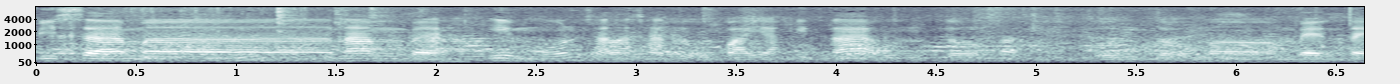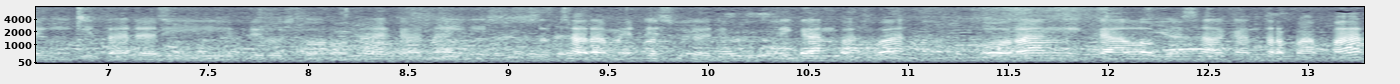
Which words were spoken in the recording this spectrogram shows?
bisa menambah imun salah satu upaya kita untuk untuk membentengi kita dari virus corona karena ini secara medis sudah dibuktikan bahwa orang kalau misalkan terpapar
